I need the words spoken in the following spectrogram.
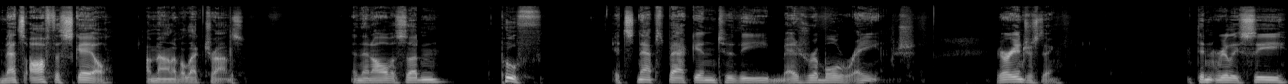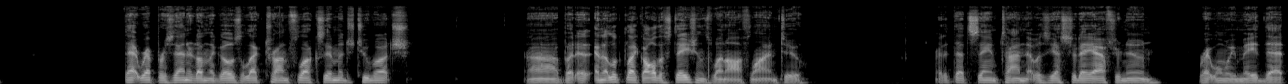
That's off the scale amount of electrons. And then all of a sudden, poof, it snaps back into the measurable range. Very interesting. Didn't really see that represented on the GOES electron flux image too much. Uh, but and it looked like all the stations went offline too. Right at that same time, that was yesterday afternoon, right when we made that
